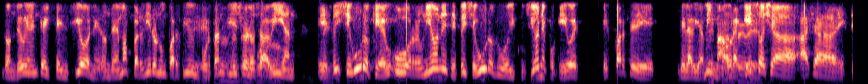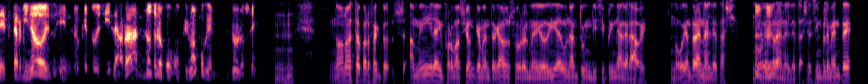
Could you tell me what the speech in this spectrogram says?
donde obviamente hay tensiones, donde además perdieron un partido importante y ellos lo sabían. Estoy seguro que hubo reuniones, estoy seguro que hubo discusiones, porque es parte de, de la vida misma. Ahora, que eso haya, haya este, terminado en, lo que tú decís, la verdad, no te lo puedo confirmar porque no lo sé. No, no, está perfecto. A mí la información que me entregaron sobre el mediodía de un acto de indisciplina grave. No voy a entrar en el detalle. No voy a entrar en el detalle. Simplemente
